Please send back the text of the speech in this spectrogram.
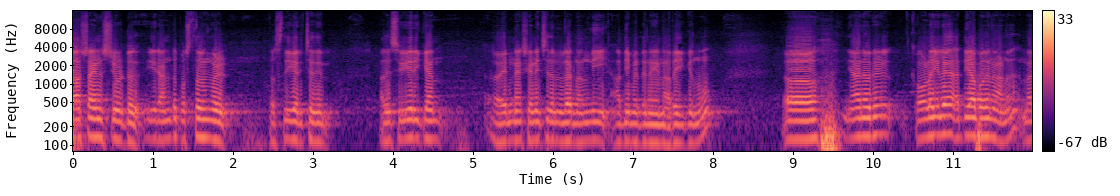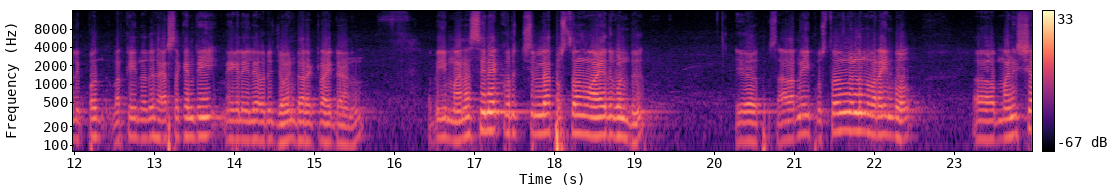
ഭാഷാ ഇൻസ്റ്റിറ്റ്യൂട്ട് ഈ രണ്ട് പുസ്തകങ്ങൾ പ്രസിദ്ധീകരിച്ചതിൽ അത് സ്വീകരിക്കാൻ എന്നെ ക്ഷണിച്ചതിനുള്ള നന്ദി ആദ്യമേ തന്നെ ഞാൻ അറിയിക്കുന്നു. ഞാനൊരു കോളേജിലെ അധ്യാപകനാണ്. എന്നാലിപ്പോൾ വർക്ക് ചെയ്യുന്നത് ഹയർ സെക്കൻഡറി മേഖലയിലെ ഒരു ജോയിന്റ് ഡയറക്ടറായിട്ടാണ്. അപ്പോൾ ഈ മനസ്സിനെക്കുറിച്ചുള്ള പുസ്തകമായതുകൊണ്ട് സാധാരണ ഈ പുസ്തകങ്ങൾ എന്ന് പറയുമ്പോൾ മനുഷ്യ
